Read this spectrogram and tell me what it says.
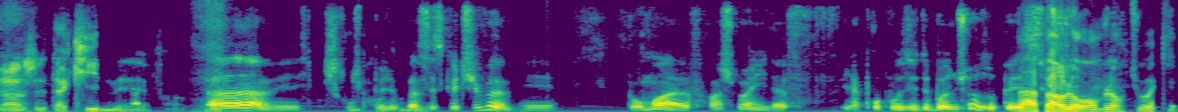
non, je taquine, mais. Enfin, ah, mais je comprends. Tu peux penser ce que tu veux, mais pour moi, franchement, il a il a proposé de bonnes choses au PSG. Bah, à part Laurent Blanc, tu vois qui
